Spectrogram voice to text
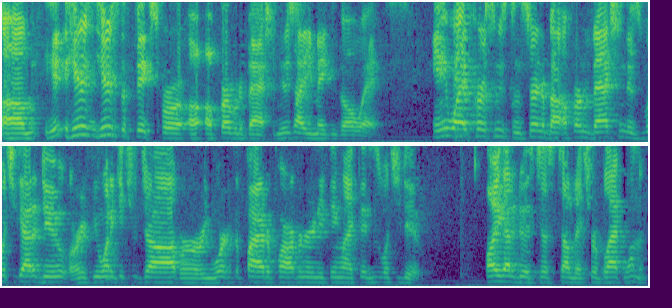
Um, here's here's the fix for uh, affirmative action. Here's how you make it go away. Any white person who's concerned about affirmative action is what you got to do, or if you want to get your job, or you work at the fire department, or anything like this, this is what you do. All you got to do is just tell them that you're a black woman.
